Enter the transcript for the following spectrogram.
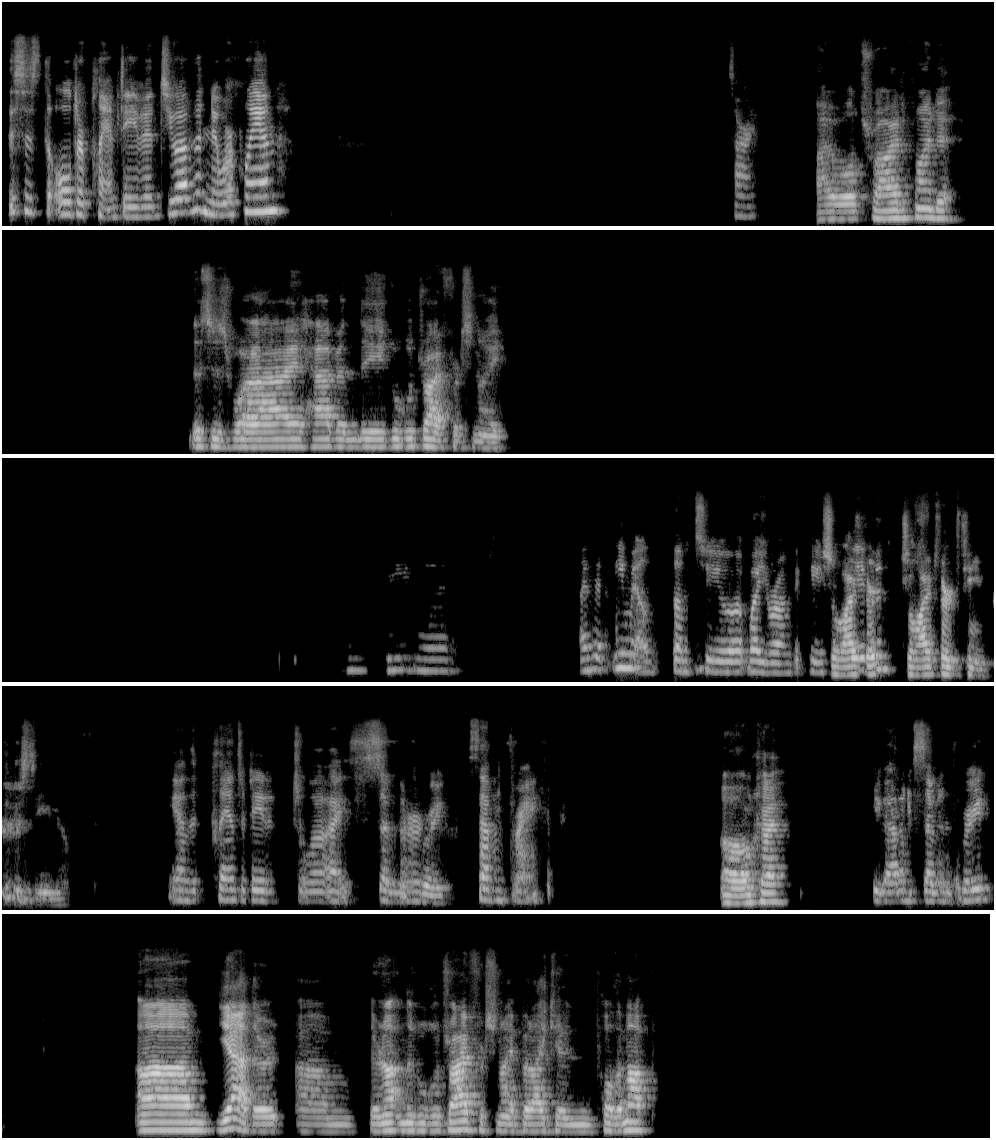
This is the older plan, David. Do you have the newer plan? Sorry. I will try to find it. This is what I have in the Google Drive for tonight. I had emailed them to you while you were on vacation. July, thir David. July 13th is the email. Yeah, the plans are dated July seventh, three. Seventh three. Oh, okay. You got them seven three? Um, yeah, they're um they're not in the Google Drive for tonight, but I can pull them up.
